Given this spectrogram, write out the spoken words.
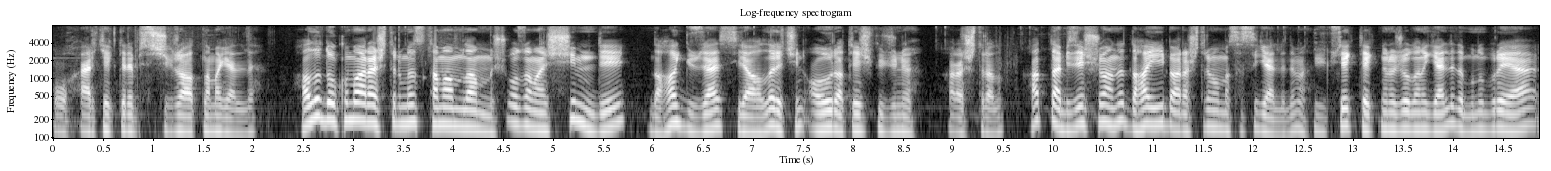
Oh erkeklere psikik rahatlama geldi. Halı dokuma araştırması tamamlanmış. O zaman şimdi daha güzel silahlar için ağır ateş gücünü araştıralım. Hatta bize şu anda daha iyi bir araştırma masası geldi değil mi? Yüksek teknoloji olanı geldi de bunu buraya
